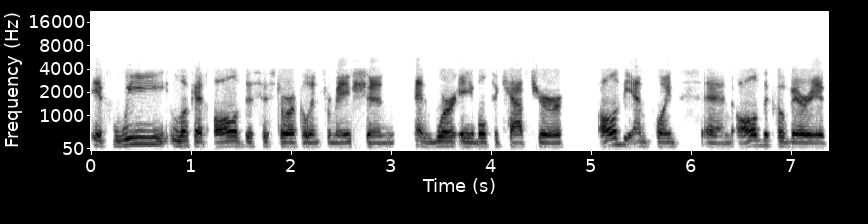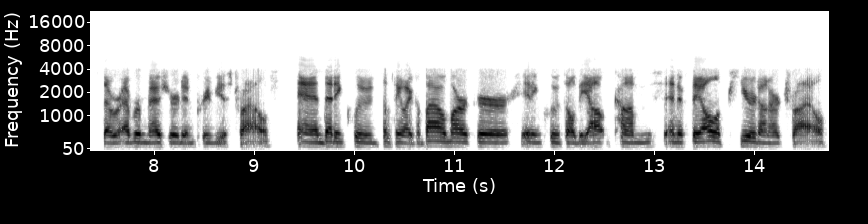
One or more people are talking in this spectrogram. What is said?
if we look at all of this historical information and we're able to capture all of the endpoints and all of the covariates that were ever measured in previous trials. And that includes something like a biomarker, it includes all the outcomes, and if they all appeared on our trial.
